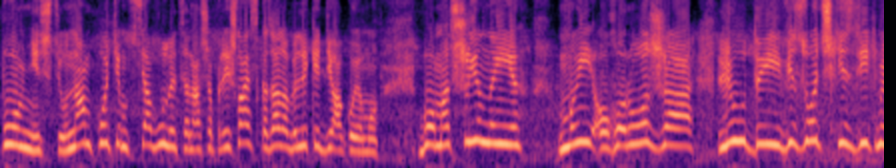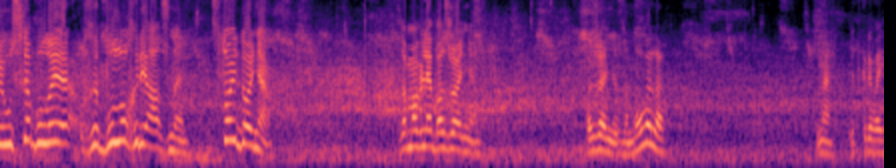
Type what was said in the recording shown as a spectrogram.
повністю. Нам потім вся вулиця наша прийшла і сказала велике дякуємо. Бо машини, ми, огорожа, люди, візочки з дітьми, усе було, було грязне. Стой, доня. Замовляй бажання. Бажання замовила? На, відкривай.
